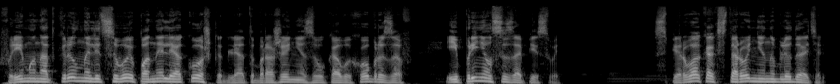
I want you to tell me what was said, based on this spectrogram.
Фриман открыл на лицевой панели окошко для отображения звуковых образов и принялся записывать. Сперва как сторонний наблюдатель.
